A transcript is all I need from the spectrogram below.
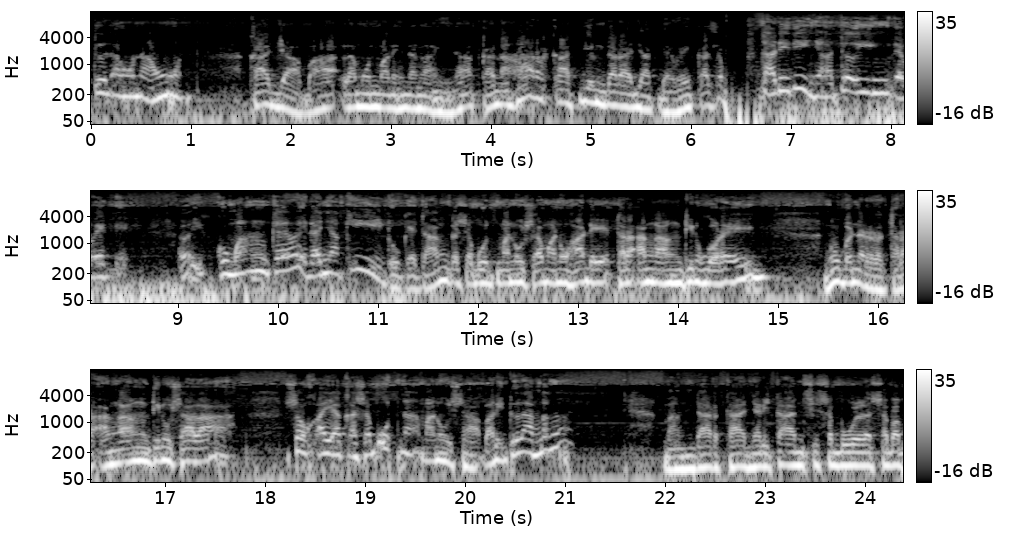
teu naon-naon. Kajaba lamun maneh nangahina kana harkat jeung darajat dewe kasep tadi dinya teuing dewek kumangnyaki ketang disebut manusia manu hade teranggang tinu goreng. Nu bener teranggang tinu salah. Sok ayah kasebut nah manusia bari tulanggeng Mandarta nyaritaan si sebul sabab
